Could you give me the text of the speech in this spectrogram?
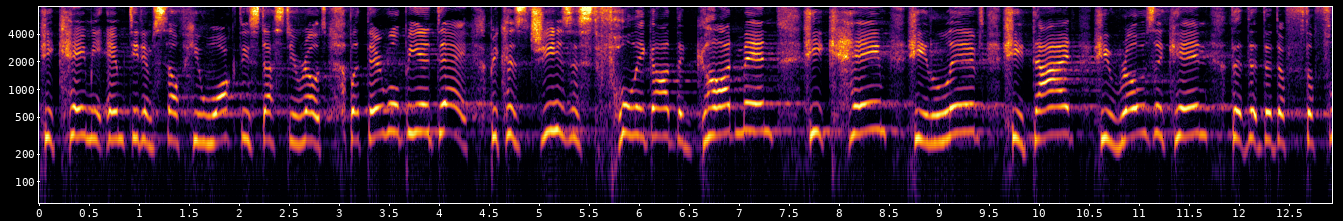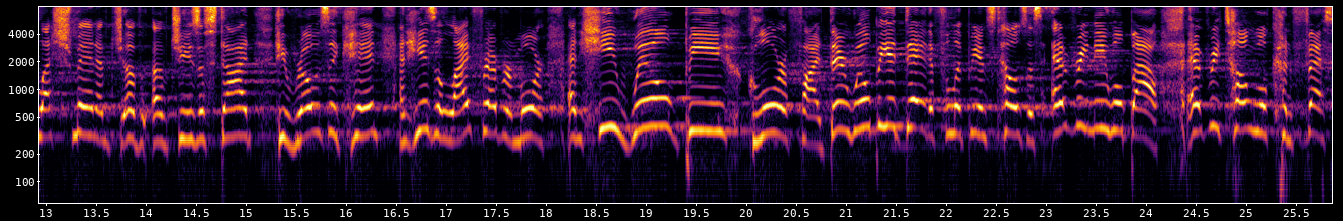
he came, he emptied himself, he walked these dusty roads. But there will be a day because Jesus, fully God, the God man, he came, he lived, he died, he rose again. The, the, the, the, the flesh man of, of, of Jesus died, he rose again, and he is alive forevermore, and he will be glorified glorified. There will be a day that Philippians tells us every knee will bow, every tongue will confess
